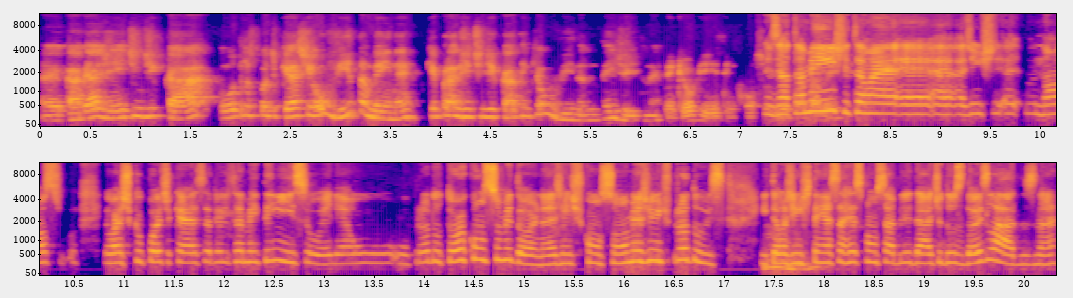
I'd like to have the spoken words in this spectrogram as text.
é, cabe a gente indicar outros podcasts e ouvir também, né? Porque para a gente indicar tem que ouvir, né? Não tem jeito, né? Tem que ouvir, tem que consumir. Exatamente. Então é, é, é, a gente, é, nós, eu acho que o podcaster ele também tem isso. Ele é o, o produtor consumidor, né? A gente consome, a gente produz. Então uhum. a gente uhum. tem essa responsabilidade dos dois lados, né?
